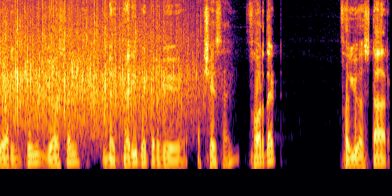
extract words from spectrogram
you are improving yourself in a very better way Akshay Sai. For that for your star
